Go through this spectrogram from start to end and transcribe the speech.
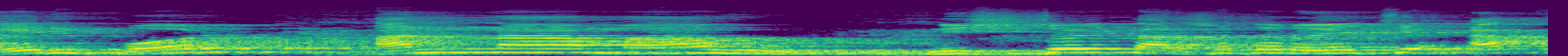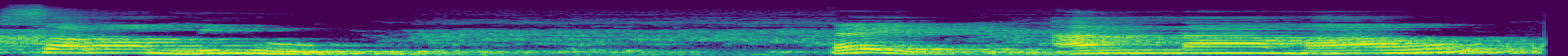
এর পর আন্না মাহু, নিশ্চয়ই তার সাথে রয়েছে আকসারা মিনহু। এই, আন্না মাহু,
